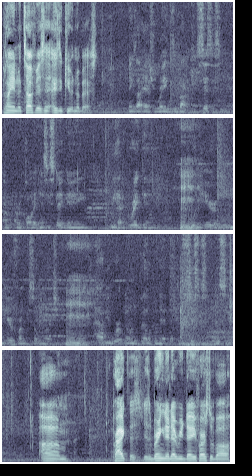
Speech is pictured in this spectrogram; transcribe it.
playing the toughest and executing the best. Things I asked Ray was about consistency. I, I recall that NC State game, we had a great game. Mm -hmm. We wouldn't hear we wouldn't hear from you so much. Mm -hmm. How have you worked on developing that, that consistency this season? Um, practice, just bringing it every day. First of all,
